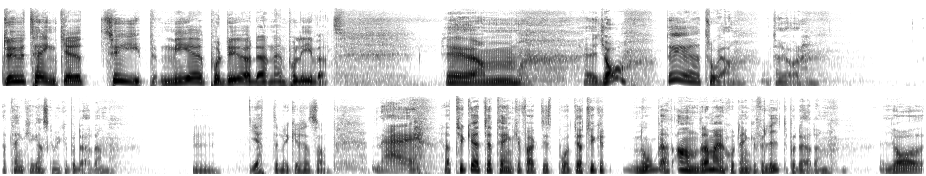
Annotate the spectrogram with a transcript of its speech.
Du tänker typ mer på döden än på livet. Ehm, ja, det tror jag att jag gör. Jag tänker ganska mycket på döden. Mm. Jättemycket känns det som. Nej, jag tycker att jag tänker faktiskt på att jag tycker nog att andra människor tänker för lite på döden. Jag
